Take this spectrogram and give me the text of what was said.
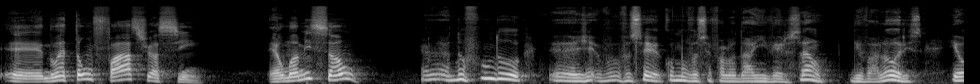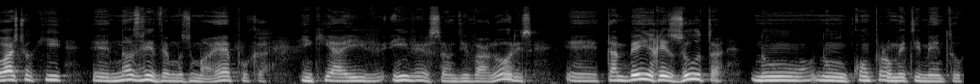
é, não é tão fácil assim. É uma missão. É, no fundo, é, você, como você falou da inversão de valores, eu acho que é, nós vivemos uma época em que a inversão de valores também resulta num, num comprometimento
